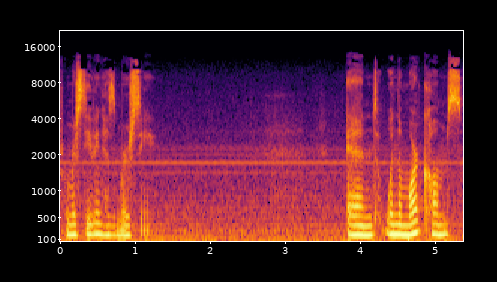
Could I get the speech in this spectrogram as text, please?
from receiving His mercy. And when the mark comes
